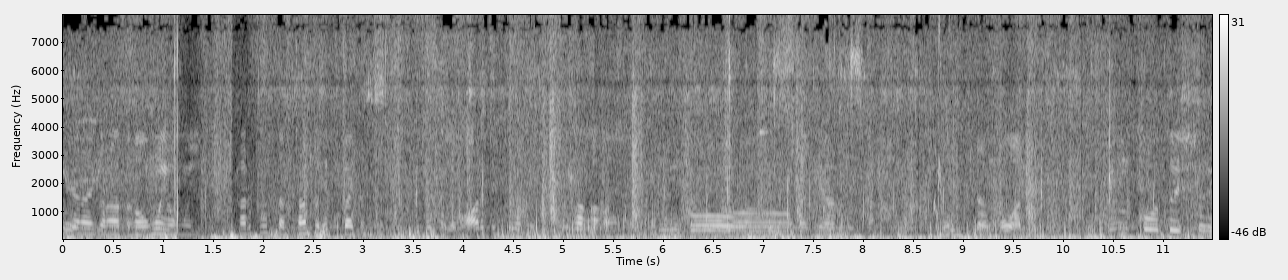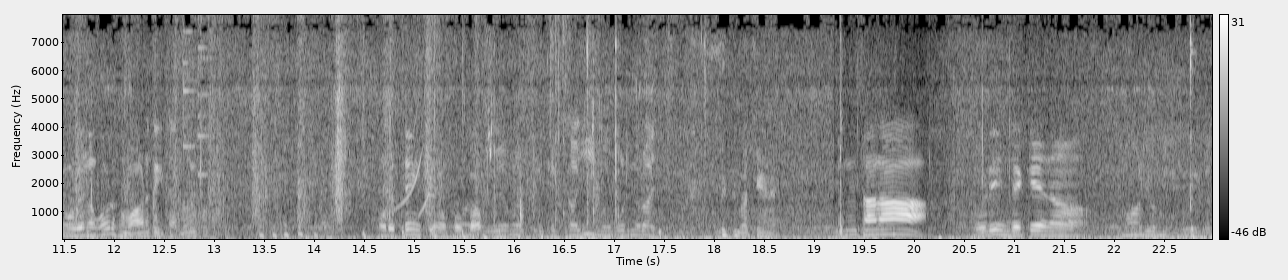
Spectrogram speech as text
いんじゃないかなとか思い思い。軽く打ったらちゃんとヘッド返ったし。ちょっとでも荒れてきてますよなんかね天候だけあるんですかもうもうある。天候と一緒に俺のゴルフも荒れてきたらどういうこと 俺、天気の効果上向いて結果いい上りのライン 間違いない出たな。グリーンでけえな。周りを見てどういう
